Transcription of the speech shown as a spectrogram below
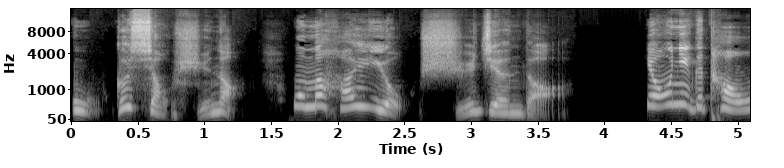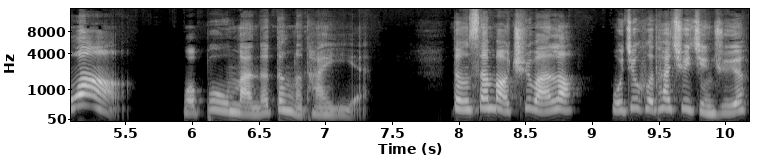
五个小时呢，我们还有时间的。有你个头啊！我不满的瞪了他一眼。等三宝吃完了，我就和他去警局。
